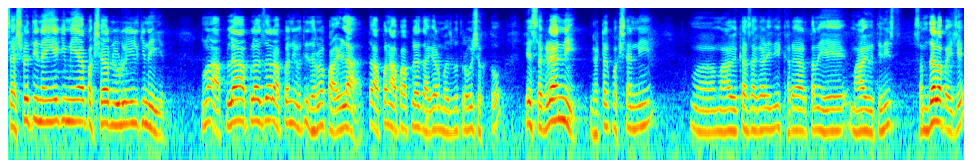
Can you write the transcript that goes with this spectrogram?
शाश्वती नाही आहे की मी या पक्षावर निवडून येईल की नाही येईल म्हणून आपला आपला जर आपण युती धर्म पाळला तर आपण आपापल्या जागेवर मजबूत राहू शकतो. हे सगळ्यांनी घटक पक्षांनी महाविकास आघाडीने खऱ्या अर्थानं हे महायुतीने समजायला पाहिजे.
